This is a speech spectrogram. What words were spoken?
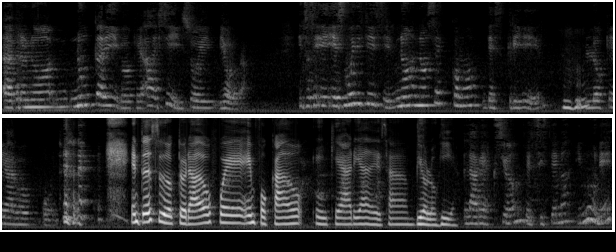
Ah, pero no, nunca digo que, ay, sí, soy bióloga. Entonces, es muy difícil, no, no sé cómo describir lo que hago hoy. Entonces, ¿tu doctorado fue enfocado en qué área de esa biología? La reacción del sistema inmune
